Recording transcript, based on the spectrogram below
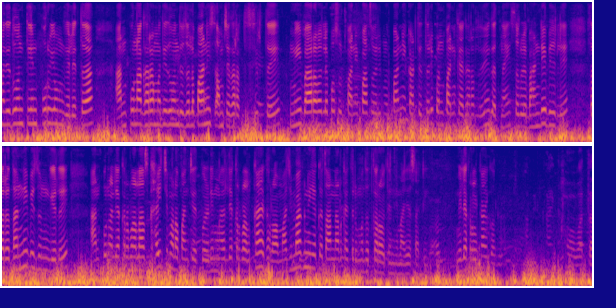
घरामध्ये दोन तीन पूर येऊन गेले तर? आणि पुन्हा घरामध्ये दोन दिवसाला पाणीच आमच्या घरात शिरतंय. मी बारा वाजल्यापासून पाणी पाच वाजेपर्यंत पाणी काढते तरी पण पाणी काय घरातलं निघत नाही. सगळे भांडे भिजले सगळं धान्य भिजून गेले. आणि पुन्हा लेकरबाला आज खायची मला पंचायत पडली. मला लेकरबाला काय घालावं? माझी मागणी एकच आणणार काहीतरी मदत करावं त्यांनी माझ्यासाठी. मी लेकराला काय करू? काय खावं आता?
